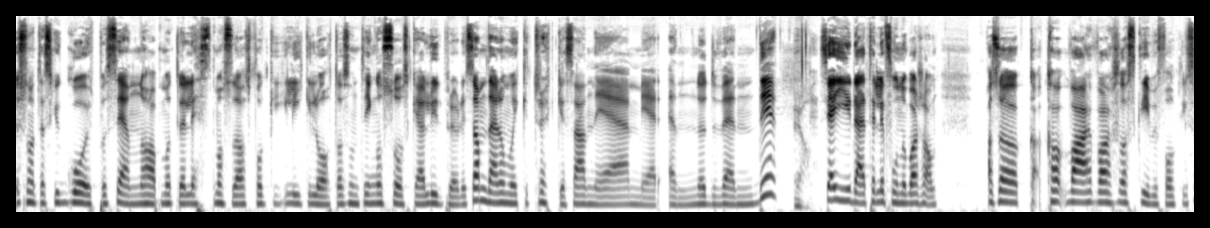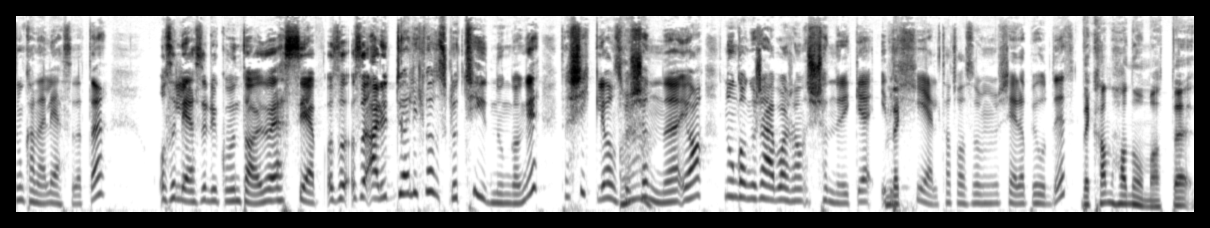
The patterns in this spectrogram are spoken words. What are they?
Sånn at jeg skulle gå ut på scenen og ha på en måte lest masse da, at folk ikke liker låta, og sånne ting Og så skal jeg lydprøve, liksom. Det er noe med å ikke trøkke seg ned mer enn nødvendig. Ja. Så jeg gir deg telefonen og bare sånn Altså, hva, hva, hva skriver folk, liksom? Kan jeg lese dette? Og så leser du kommentarene, og ser på Og så, og så er det, du er litt vanskelig å tyde noen ganger. Det er skikkelig vanskelig Å, å skjønne. Ja, Noen ganger så er jeg bare sånn Skjønner ikke i det, det- hele tatt hva som skjer oppi hodet ditt. Det kan ha noe med at eh,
